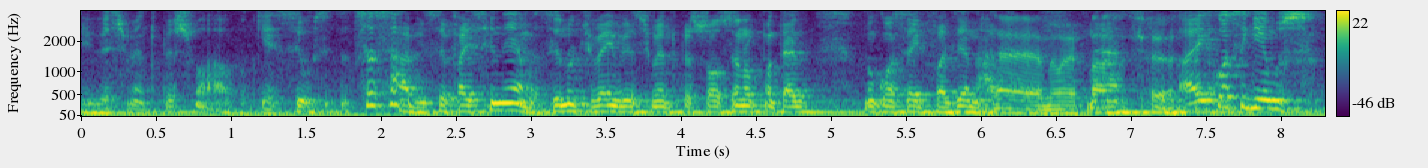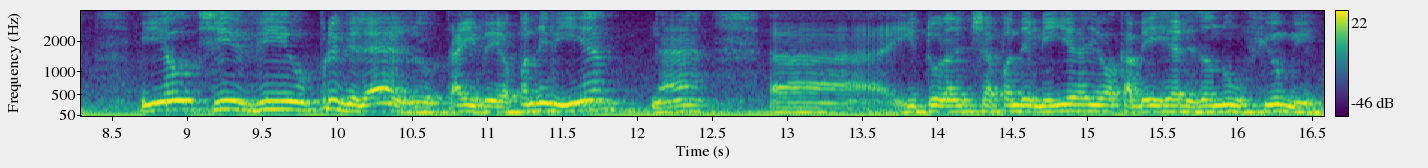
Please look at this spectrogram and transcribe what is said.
Investimento pessoal, porque se, você sabe, você faz cinema, se não tiver investimento pessoal, você não consegue, não consegue fazer nada. É, não é né? fácil. Né? Aí conseguimos. E eu tive o privilégio, aí veio a pandemia, né? Ah, e durante a pandemia eu acabei realizando um filme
